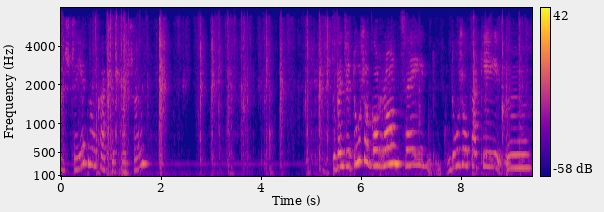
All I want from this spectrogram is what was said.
Jeszcze jedną kartę proszę. Tu będzie dużo gorącej, dużo takiej mm,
